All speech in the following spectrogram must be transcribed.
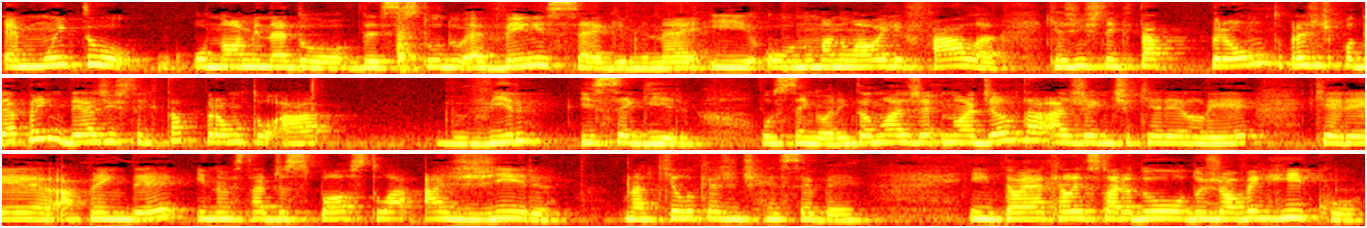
é muito o nome né do desse estudo é vem e segue-me né? E o, no manual ele fala que a gente tem que estar tá pronto para a gente poder aprender a gente tem que estar tá pronto a vir e seguir o Senhor. Então não adianta a gente querer ler querer aprender e não estar disposto a agir naquilo que a gente receber. Então é aquela história do, do jovem rico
